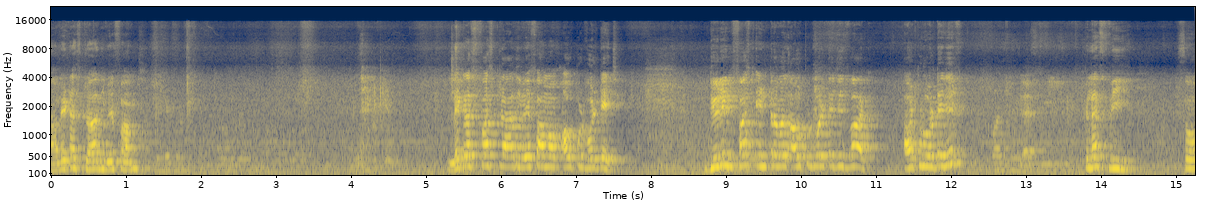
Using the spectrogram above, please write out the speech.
now let us draw the waveforms. Let us first draw the waveform of output voltage. During first interval output voltage is what? Output voltage is? Plus v. So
